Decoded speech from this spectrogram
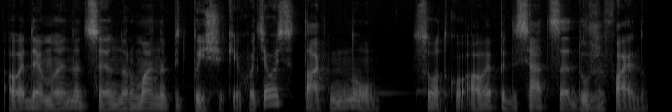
але для мене це нормально підписчиків. Хотілося так, ну, сотку, але 50 це дуже файно.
